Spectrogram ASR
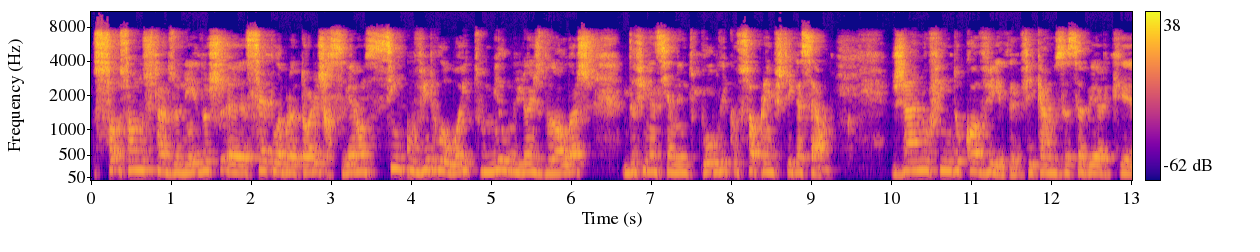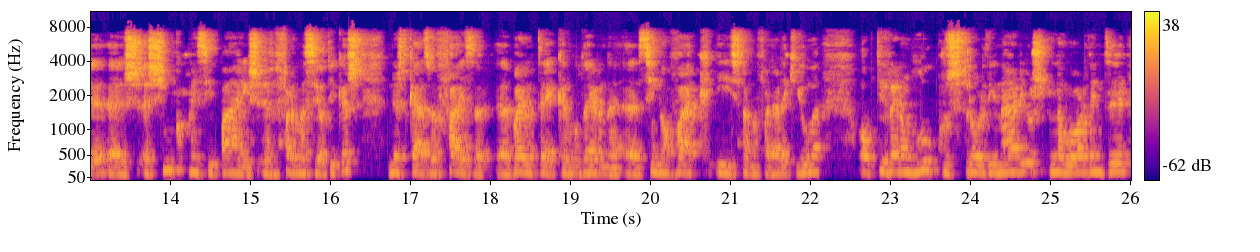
só, só, nos Estados Unidos, uh, sete laboratórios receberam 5,8 mil milhões de dólares de financiamento público só para investigação. Já no fim do Covid, ficámos a saber que as, as cinco principais eh, farmacêuticas, neste caso a Pfizer, a BioNTech, a Moderna, a Sinovac e, está a falhar aqui uma, obtiveram lucros extraordinários na ordem de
